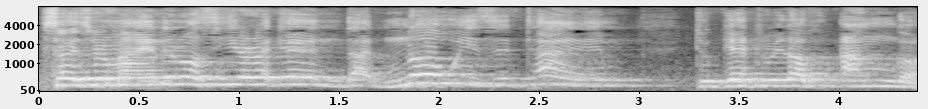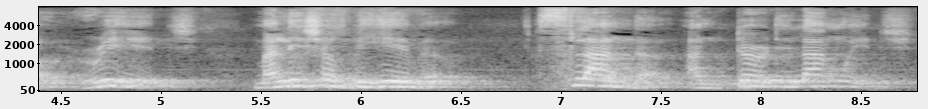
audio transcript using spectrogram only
So it's reminding us here again that now is the time to get rid of anger, rage, malicious behavior, slander, and dirty language.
